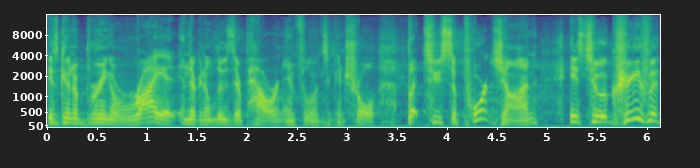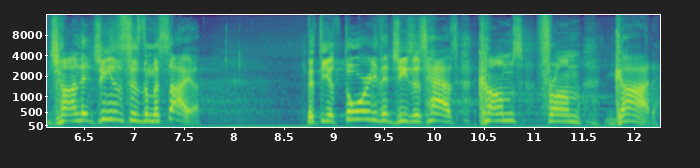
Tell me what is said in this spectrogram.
is going to bring a riot and they're going to lose their power and influence and control. But to support John is to agree with John that Jesus is the Messiah. That the authority that Jesus has comes from God.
